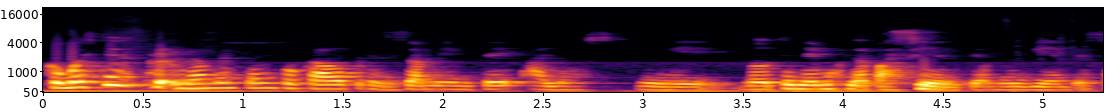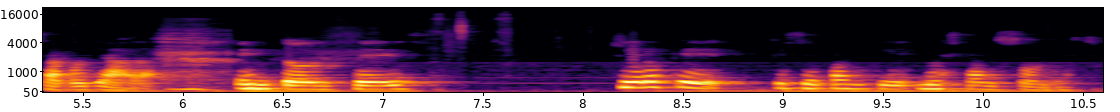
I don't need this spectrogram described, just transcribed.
como este programa está enfocado precisamente a los que no tenemos la paciencia muy bien desarrollada, entonces quiero que, que sepan que no están solos.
